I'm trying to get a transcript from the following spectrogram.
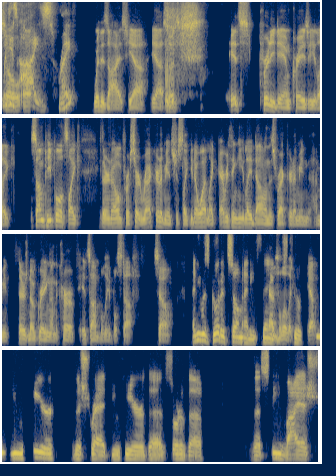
With so, his uh, eyes, right? With his eyes, yeah. Yeah. So it's it's pretty damn crazy. Like some people, it's like they're known for a certain record. I mean, it's just like, you know what? Like everything he laid down on this record, I mean, I mean, there's no grading on the curve. It's unbelievable stuff. So and he was good at so many things. Absolutely. Too. Yep. You hear the shred, you hear the sort of the the Steve Vaiish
